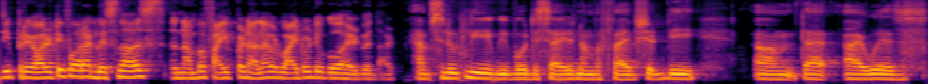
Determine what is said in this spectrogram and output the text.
the priority for our listeners, number five Padala, but why don't you go ahead with that? Absolutely. We both decided number five should be um, that I was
